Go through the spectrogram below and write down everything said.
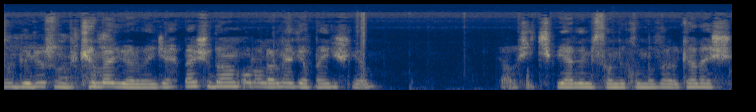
Görüyorsun mükemmel bir yer bence. Ben şu dağın oralarına ev yapmayı düşünüyorum. Ya hiçbir yerde bir sandık olmaz arkadaş.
